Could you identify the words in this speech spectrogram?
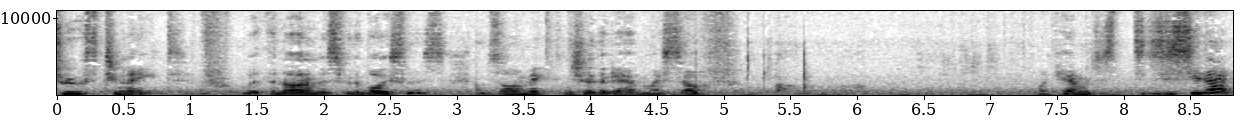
truth tonight with Anonymous for the Voiceless. So I'm making sure that I have myself. My camera just. Did you see that?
